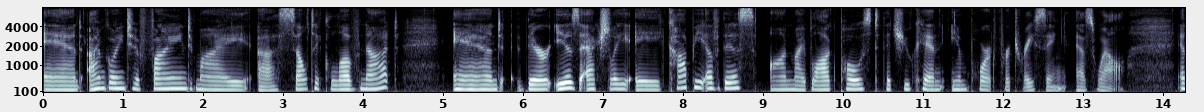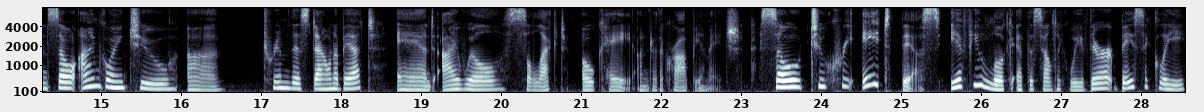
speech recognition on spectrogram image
and I'm going to find my uh, Celtic love knot and there is actually a copy of this on my blog post that you can import for tracing as well. And so I'm going to uh, trim this down a bit and I will select OK under the crop image. So to create this, if you look at the Celtic Weave, there are basically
